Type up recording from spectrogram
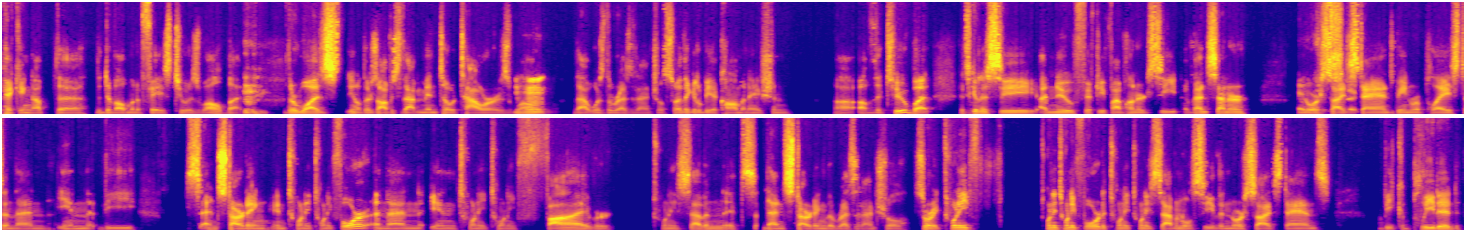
picking up the the development of Phase Two as well. But there was, you know, there's obviously that Minto Tower as well. Mhm. That was the residential. So I think it'll be a combination uh, of the two. But it's going to see a new 5,500 seat event center north side stands being replaced and then in the and starting in 2024 and then in 2025 or 27 it's then starting the residential sorry 20 2024 to 2027 we'll see the north side stands be completed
